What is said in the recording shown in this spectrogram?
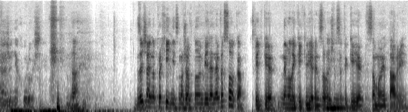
Враження хороші. Да. Звичайно, прохідність може автомобіля невисока, оскільки невеликий кліренс залишився такий, як в самої Таврії.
